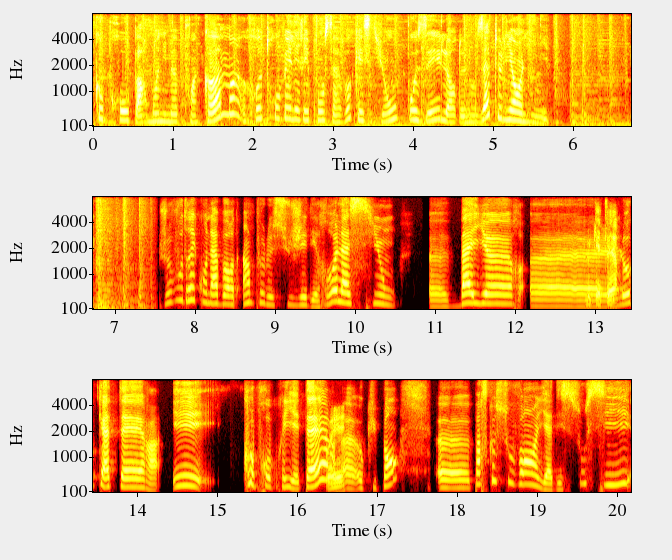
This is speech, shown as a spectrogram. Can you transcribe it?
copro par monimmeuble.com, retrouvez les réponses à vos questions posées lors de nos ateliers en ligne. Je voudrais qu'on aborde un peu le sujet des relations euh, bailleurs, euh, locataires. et copropriétaires, euh, occupants, parce que souvent il y a des soucis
